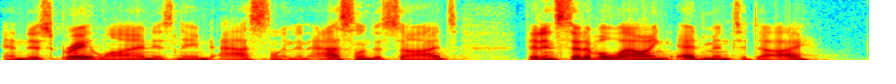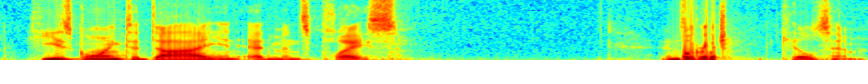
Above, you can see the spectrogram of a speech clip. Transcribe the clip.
And this great lion is named Aslan. And Aslan decides that instead of allowing Edmund to die, he's going to die in Edmund's place. And so kills him.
